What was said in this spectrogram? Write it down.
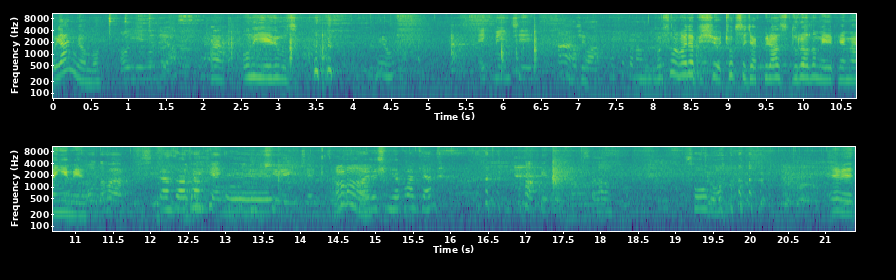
O yenmiyor mu? O yeniliyor. Ha, onu yiyelim o zaman. Ekmeğin çiğ. Ha. Kapağı. Baksana hala pişiyor. Çok sıcak. Biraz duralım Elif hemen yemeyelim. O daha pişiyor. Ben zaten Dururken eee, yumuşuyor iyice. Aa, paylaşım yaparken Afiyet olsun. soğur o. Evet.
